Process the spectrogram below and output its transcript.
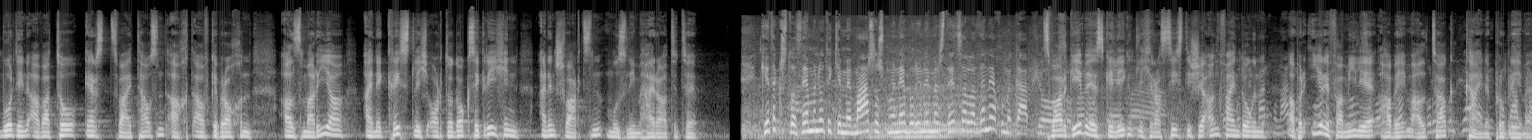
wurde in Avato erst 2008 aufgebrochen, als Maria, eine christlich-orthodoxe Griechin, einen schwarzen Muslim heiratete. Zwar gäbe es gelegentlich rassistische Anfeindungen, aber ihre Familie habe im Alltag keine Probleme.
